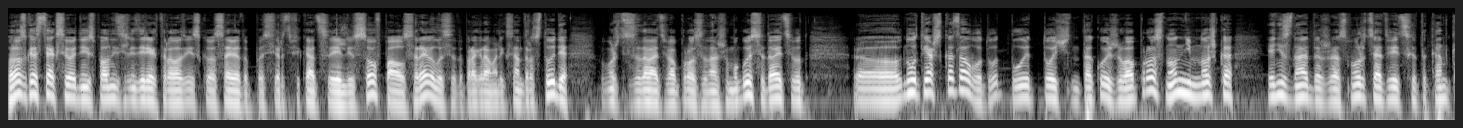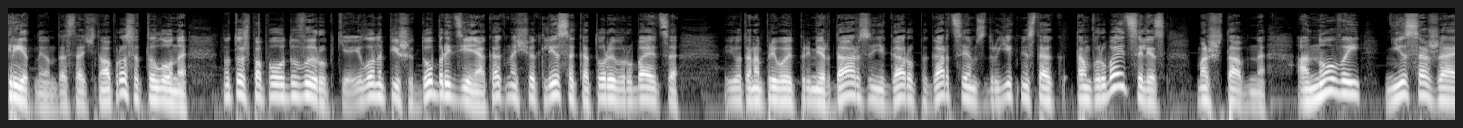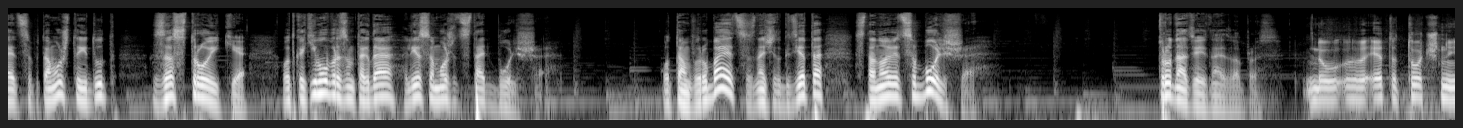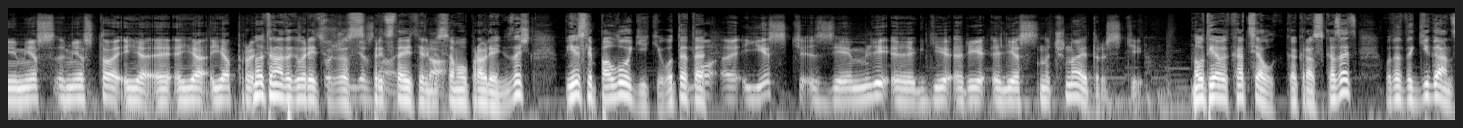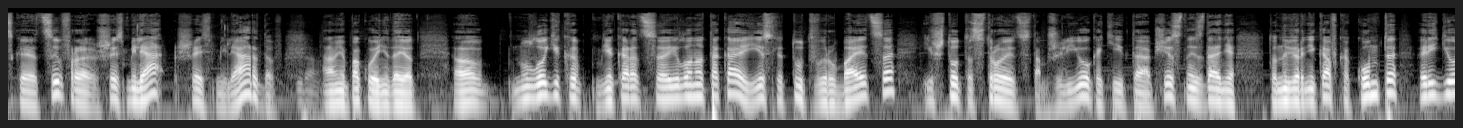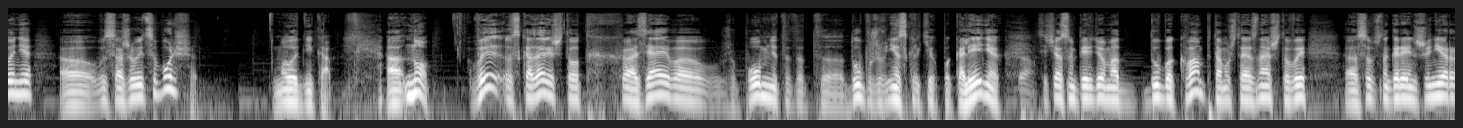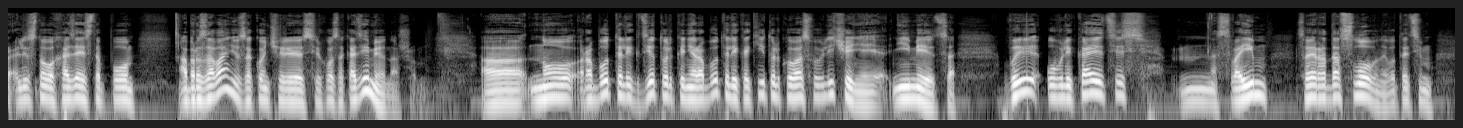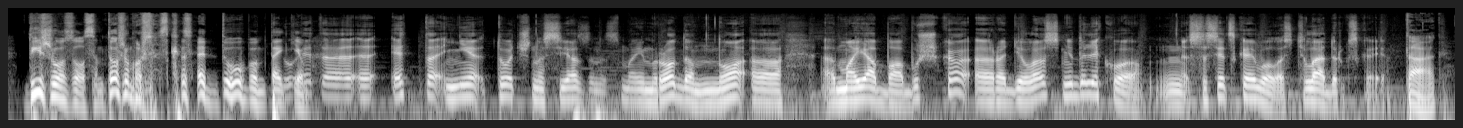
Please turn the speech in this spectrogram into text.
У нас в гостях сегодня исполнительный директор Латвийского совета по сертификации лесов Паулс Ревелес. Это программа «Александр Студия». Вы можете задавать вопросы нашему гостю. Давайте вот... э, ну вот я же сказал, вот, вот будет точно такой же вопрос, но он немножко, я не знаю даже, а сможете ответить, это конкретный он достаточно вопрос от Илоны, но тоже по поводу вырубки. Илона пишет, добрый день, а как насчет леса, который вырубается, и вот она приводит пример Дарзини, Гарупы, Гарциемс, в других местах, там вырубается лес масштабно, а новый не сажается, потому что идут застройки. Вот каким образом тогда леса может стать больше? Вот там вырубается, значит, где-то становится больше. Трудно ответить на этот вопрос. Ну, э, это точные мес- места, я, э, я, я про... Но это надо говорить точно уже с знаю. представителями Да. самоуправления. Значит, если по логике, вот это... Но э, есть земли, э, где лес начинает расти. Ну вот я хотел как раз сказать, вот эта гигантская цифра 6, миллиар... 6 миллиардов, Да. она мне покоя не дает. Ну, логика, мне кажется, Илона такая, если тут вырубается и что-то строится, там, жилье, какие-то общественные здания, то наверняка в каком-то регионе э, высаживается больше молодняка. А, но вы сказали, что вот хозяева уже помнят этот э, дуб уже в нескольких поколениях. Да. Сейчас мы перейдем от дуба к вам, потому что я знаю, что вы, э, собственно говоря, инженер лесного хозяйства по образованию, закончили сельхозакадемию нашу, но работали где только не работали, какие только у вас увлечения не имеются. Вы увлекаетесь своим, своей родословной, вот этим дыжозосом, тоже можно сказать дубом Ну, таким. это, э, это не точно связано с моим родом, но э, э, моя бабушка э, родилась недалеко, соседская волость, Ладургская. Так.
